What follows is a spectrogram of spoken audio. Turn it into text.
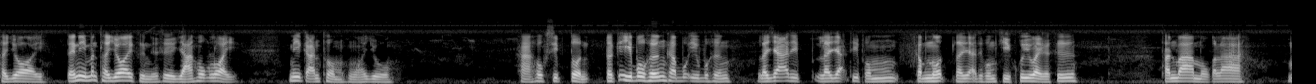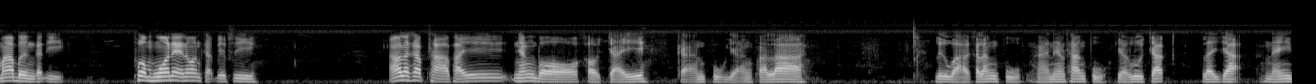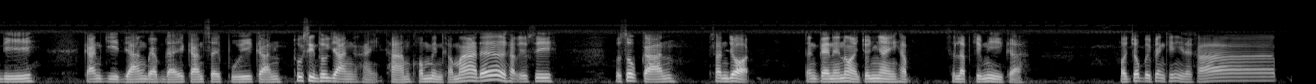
ทยอย แต่นี่มันทยอยขึ้นก็คือยางหกร้อยมีการถ่วมหัวอยู่หาหกสิบต้นแต่ก็อีกบ่เฮงครับอีกบ่เฮงระยะที่ระยะที่ผมกำหนดระยะที่ผมขี่คุยไว้ก็คือธันวาโมกรามาเบิ่งกันอีกท่วมหัวแน่นอนครับเอฟซี เอาละครับถ้าไผยังบ่เข้าใจการปลูกยางพาราหรือว่ากำลังปลูกหาแนวทางปลูกอยากรู้จักระยะไหนดี การกรีดยางแบบใดการใส่ปุ๋ยกันทุกสิ่งทุกอย่างให้ถามคอมเมนต์เข้ามาเด้อครับเอฟซีประสบการณ์สั้นยอด ตั้งแต่น้อยๆจนใหญ่ครับสำหรับคลิปนี้ก็ขอขอจบไปเพียงแค่นี้แหละครับ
